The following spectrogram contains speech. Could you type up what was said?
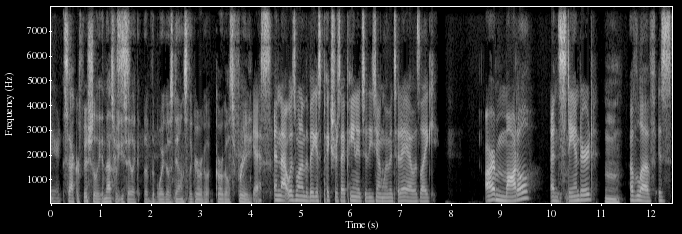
and sacrificially. And that's what you say. Like the, the boy goes down, so the girl, girl goes free. Yes. And that was one of the biggest pictures I painted to these young women today. I was like, our model and standard Mm, of love is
